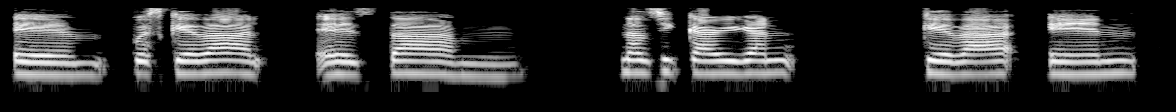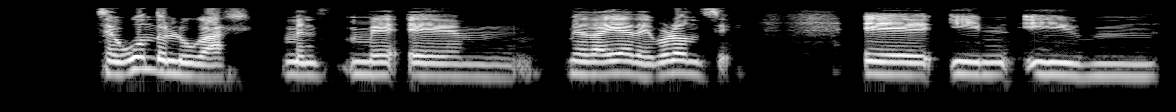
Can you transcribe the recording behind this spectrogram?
eh, pues queda esta mm, Nancy Kerrigan queda en segundo lugar, em, medalla de bronce. Eh, y, y, mm,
